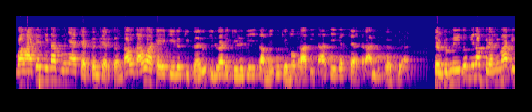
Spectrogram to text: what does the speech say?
Walhasil kita punya jargon-jargon. Tahu-tahu ada ideologi baru di luar ideologi Islam, yaitu demokratisasi, kesejahteraan, kebahagiaan. Dan demi itu kita berani mati.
